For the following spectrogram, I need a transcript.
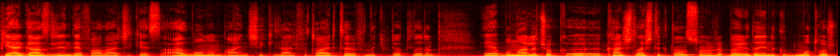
Pierre Gasly'nin defalarca kez, Albon'un aynı şekilde Alfa Tauri tarafındaki pilotların e, bunlarla çok e, karşılaştıktan sonra böyle dayanıklı bir motor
